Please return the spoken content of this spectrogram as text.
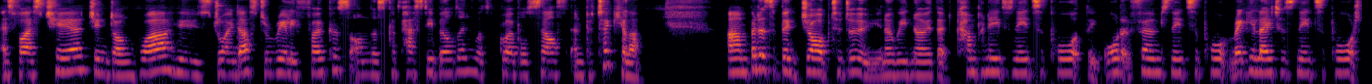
as vice chair, Jingdong Hua, who's joined us to really focus on this capacity building with global south in particular. Um, but it's a big job to do. You know, we know that companies need support, the audit firms need support, regulators need support,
